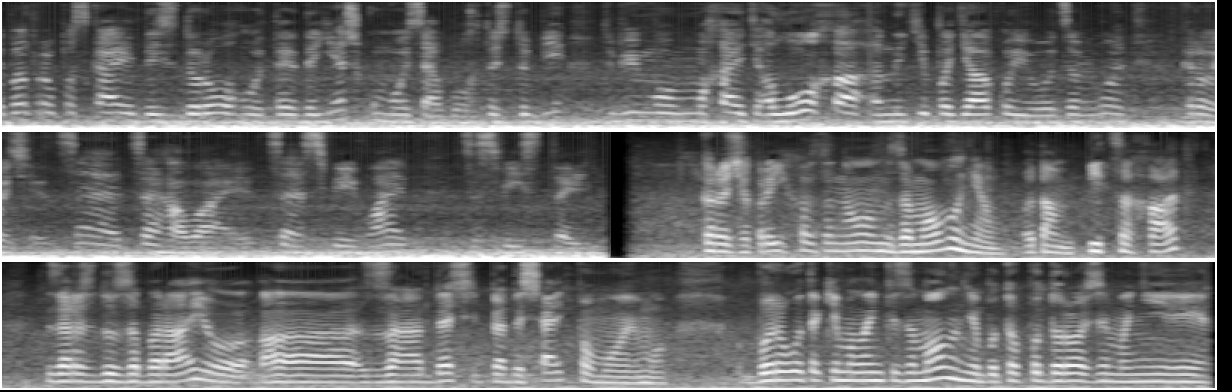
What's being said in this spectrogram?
тебе пропускають десь дорогу, ти даєш комусь, або хтось тобі, тобі махають алоха, а не типа дякую. Оце от. Коротше, це, це Гаваї, це свій вайб, це свій стиль. Коротше, приїхав за новим замовленням, отам Pizza Hut. Зараз йду забираю а, за 10.50, по-моєму. беру такі маленькі замовлення, бо то по дорозі мені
